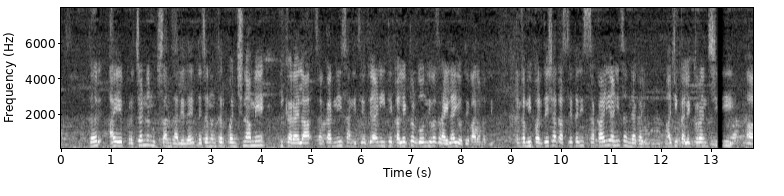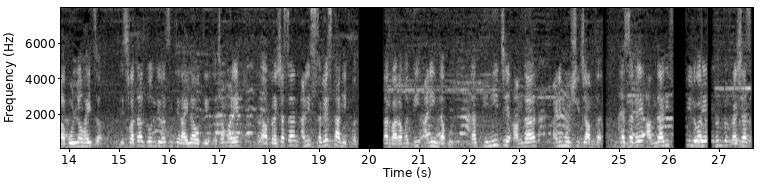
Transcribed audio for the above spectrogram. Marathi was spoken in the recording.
तर हे प्रचंड नुकसान झालेलं आहे. त्याच्यानंतर पंचनामे ही करायला सरकारनेही सांगितले होते आणि इथे कलेक्टर दोन दिवस राहिलाही होते बारामतीत. कारण का मी परदेशात असले तरी सकाळी आणि संध्याकाळी माझी कलेक्टरांशी बोलणं व्हायचं. ते स्वतःच दोन दिवस इथे राहिला होते. त्याच्यामुळे प्रशासन आणि सगळे स्थानिक मतदार बारामती आणि इंदापूर या तिन्हीचे आमदार आणि मुळशीचे आमदार या सगळे आमदारी फील्डवर प्रशासन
